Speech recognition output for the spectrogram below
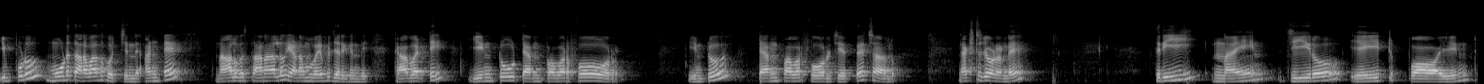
ఇప్పుడు మూడు తర్వాతకు వచ్చింది. అంటే నాలుగు స్థానాలు ఎడమ వైపు జరిగింది. కాబట్టి into ten power four. Into ten power four చేస్తే చాలు. నెక్స్ట్ చూడండి. Three nine zero eight point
